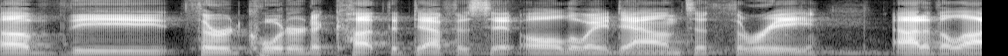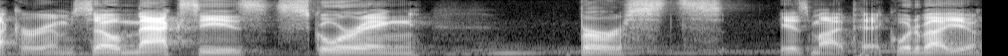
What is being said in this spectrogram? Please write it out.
of the third quarter to cut the deficit all the way down to 3 out of the locker room. So Maxey's scoring bursts is my pick. What about you?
